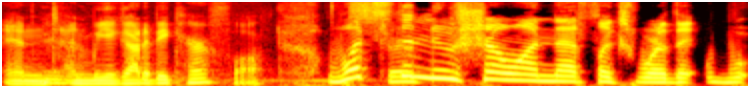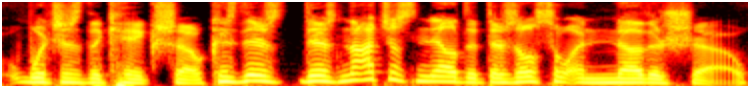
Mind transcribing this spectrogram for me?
and and we got to be careful What's the new show on Netflix where the w- which is the cake show? Because there's there's not just Nailed It. There's also another show.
